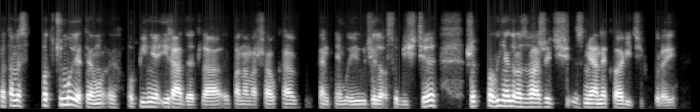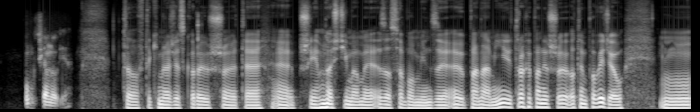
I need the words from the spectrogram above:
Natomiast podtrzymuję tę opinię i radę dla pana marszałka, chętnie mu jej udzielę osobiście, że powinien rozważyć zmianę koalicji, w której funkcjonuje. To w takim razie, skoro już e, te e, przyjemności mamy za sobą między e, panami, trochę pan już o tym powiedział. Mm,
